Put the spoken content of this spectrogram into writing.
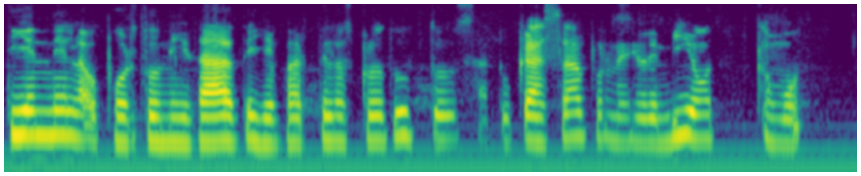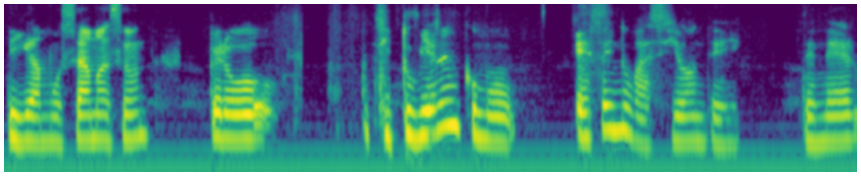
tiene la oportunidad de llevarte los productos a tu casa por medio de envío como digamos Amazon pero si tuvieran como esa innovación de tener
